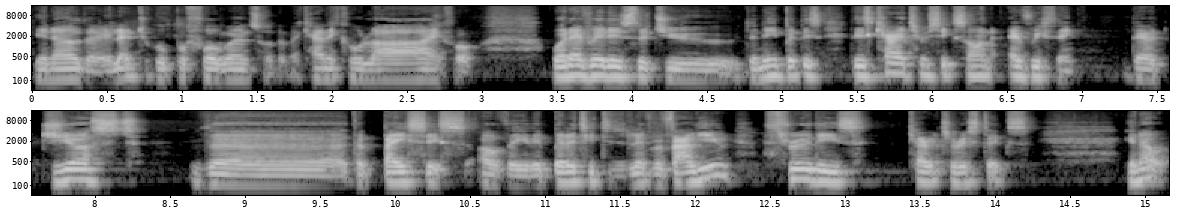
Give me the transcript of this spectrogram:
You know, the electrical performance or the mechanical life or whatever it is that you the need. But these these characteristics aren't everything. They're just the the basis of the, the ability to deliver value through these characteristics. You know,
